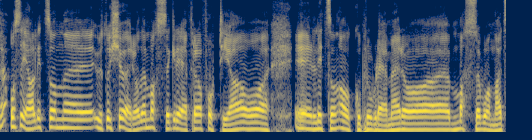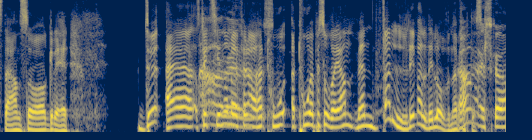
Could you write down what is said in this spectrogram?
Ja. Og så er hun litt sånn uh, ute og kjører, og det er masse greier fra fortida, og uh, litt sånn alkoproblemer og masse one night stands og greier. Du, jeg skal ikke si noe mer, for jeg har to, to episoder igjen, men veldig, veldig lovende, Ja, jeg faktisk. skal,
